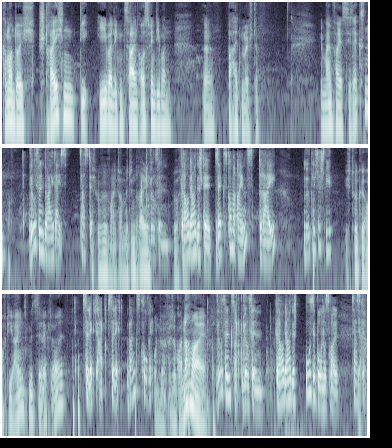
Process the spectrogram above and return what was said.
kann man durch Streichen die jeweiligen Zahlen auswählen, die man äh, behalten möchte. In meinem Fall jetzt die Sechsen. Würfeln 3 Dice. Taste. Ich würfel weiter mit den drei Würfeln. Würfeln. Grau dargestellt. 6,1, 3. Mögliche Spiel. Ich drücke auf die 1 mit Select. All Select all. Select Bankskurrent. und würfel sogar nochmal. Würfeln 2. Würfeln. Grau dargestellt. Use Bonusroll. Taste. Ja.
